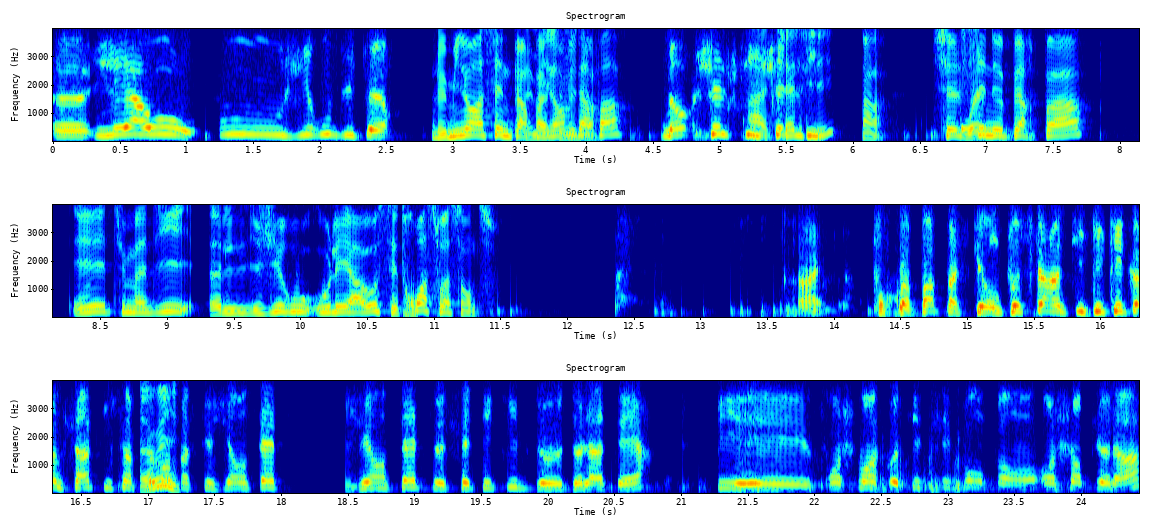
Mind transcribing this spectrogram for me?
euh, Léao ou Giroud buteur. Le Milan AC ne perd Le pas, Milan tu ne veux perd dire. pas? Non, Chelsea. Ah, Chelsea. Chelsea? Ouais. ne perd pas, et tu m'as dit euh, Giroud ou Léao, c'est 3,60. Pourquoi pas Parce qu'on peut se faire un petit ticket comme ça, tout simplement Ah oui. parce que j'ai en tête, j'ai en tête cette équipe de, de l'Inter qui est franchement à côté de ses pompes en, en championnat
